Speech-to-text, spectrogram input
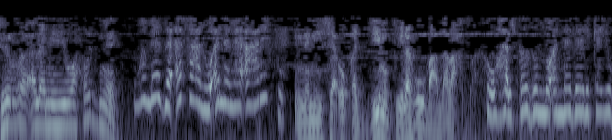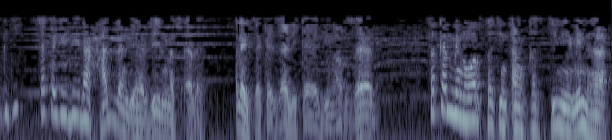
سر ألمه وحزنه. وماذا أفعل وأنا لا أعرفه؟ إنني سأقدمك له بعد لحظة. وهل تظن أن ذلك يجدي؟ ستجدين حلا لهذه المسألة. أليس كذلك يا دينار زاد؟ فكم من ورطة أنقذتني منها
